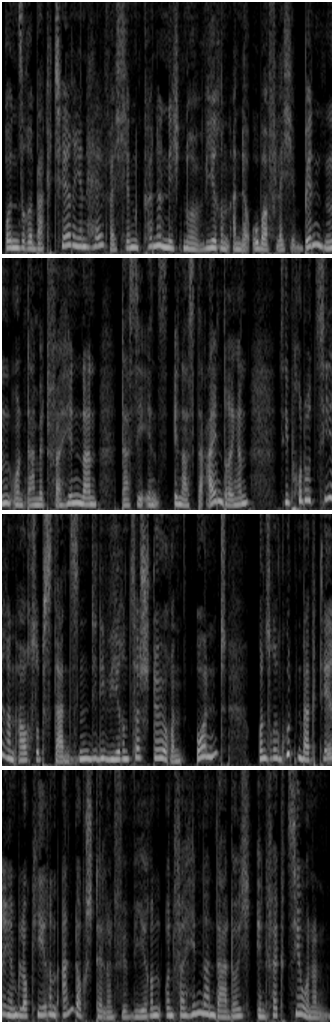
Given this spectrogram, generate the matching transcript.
Unsere Bakterienhelferchen können nicht nur Viren an der Oberfläche binden und damit verhindern, dass sie ins Innerste eindringen, sie produzieren auch Substanzen, die die Viren zerstören und unsere guten Bakterien blockieren Andockstellen für Viren und verhindern dadurch Infektionen.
